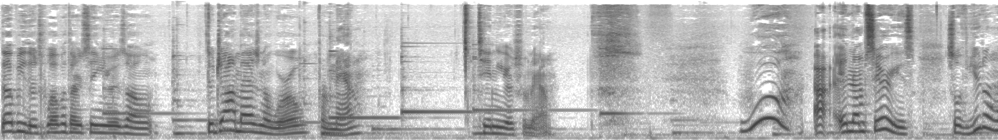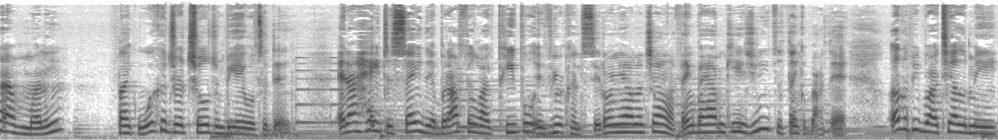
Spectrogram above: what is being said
they'll be either 12 or 13 years old. Did y'all imagine a world from now? 10 years from now. Woo! I, and I'm serious. So if you don't have money, like what could your children be able to do? And I hate to say that, but I feel like people, if you're considering having a child, think about having kids, you need to think about that. Other people are telling me,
